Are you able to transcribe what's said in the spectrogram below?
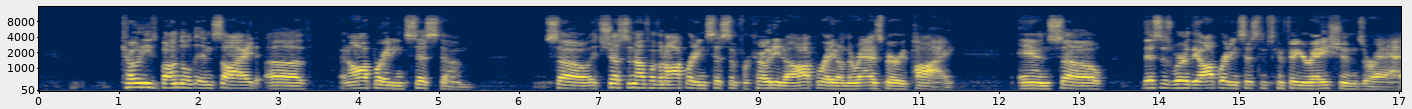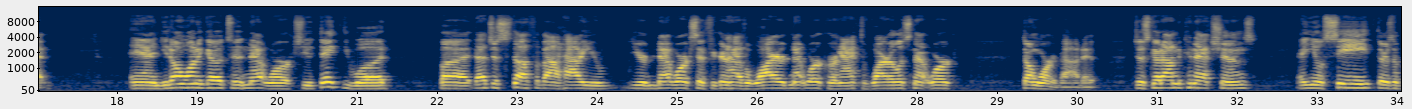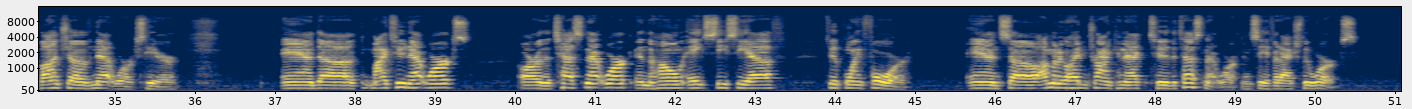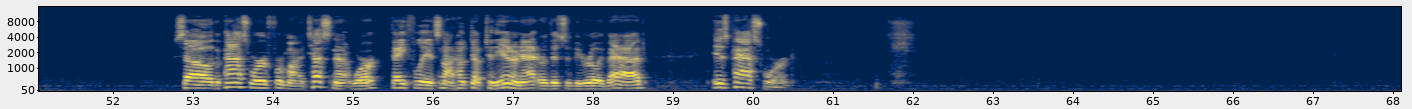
Kodi's bundled inside of an operating system. So it's just enough of an operating system for Kodi to operate on the Raspberry Pi. And so this is where the operating system's configurations are at. And you don't want to go to networks. You'd think you would, but that's just stuff about how you your networks, if you're going to have a wired network or an active wireless network, don't worry about it. Just go down to connections and you'll see there's a bunch of networks here. And uh, my two networks are the test network and the home HCCF 2.4. And so I'm going to go ahead and try and connect to the test network and see if it actually works. So the password for my test network, thankfully it's not hooked up to the internet or this would be really bad, is password.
